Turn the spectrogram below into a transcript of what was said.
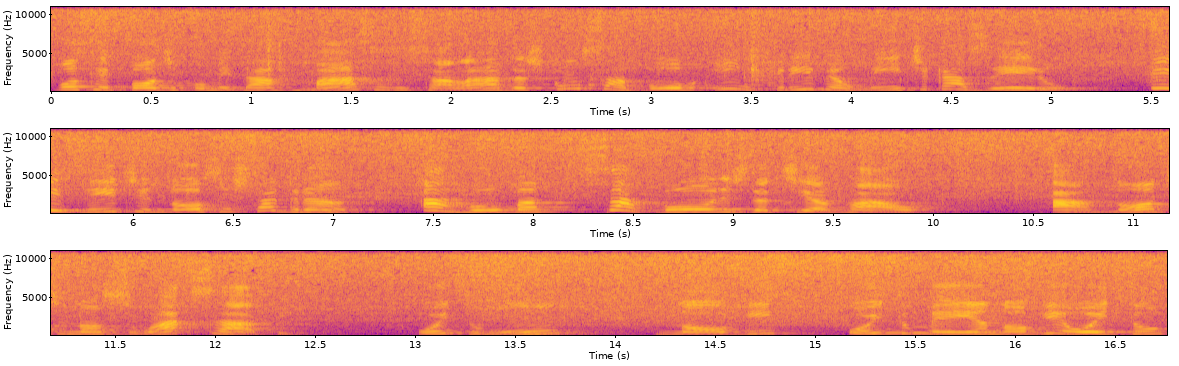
Você pode encomendar massas e saladas com sabor incrivelmente caseiro. Visite nosso Instagram, arroba Sabores da Tia Val. Anote nosso WhatsApp, 819 8698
